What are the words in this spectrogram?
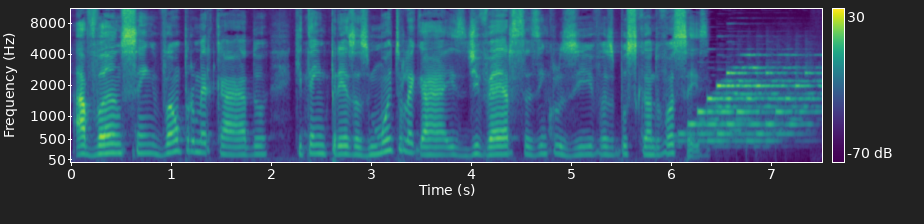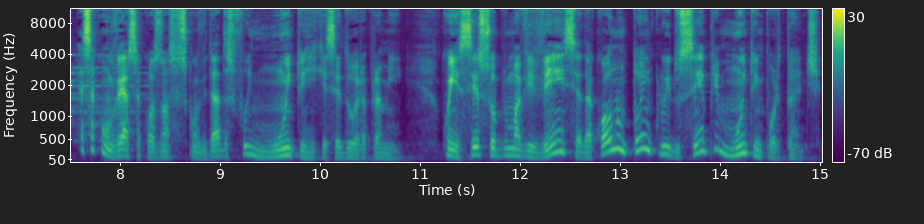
avancem avancem, vão para o mercado, que tem empresas muito legais, diversas, inclusivas, buscando vocês. Essa conversa com as nossas convidadas foi muito enriquecedora para mim. Conhecer sobre uma vivência da qual não estou incluído sempre é muito importante.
